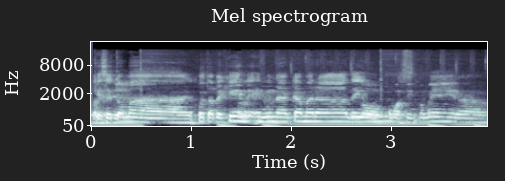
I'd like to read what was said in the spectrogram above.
que se toma en JPG en, una cámara de 2,5 megas.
